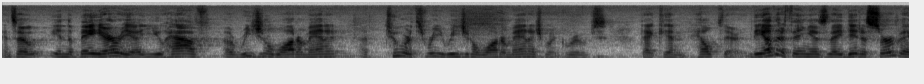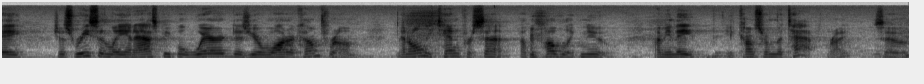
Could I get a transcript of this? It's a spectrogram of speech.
And so in the Bay Area, you have a regional water man, two or three regional water management groups that can help there. The other thing is they did a survey just recently and asked people where does your water come from, and only 10% of the public knew. I mean, they, it comes from the tap, right? So.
